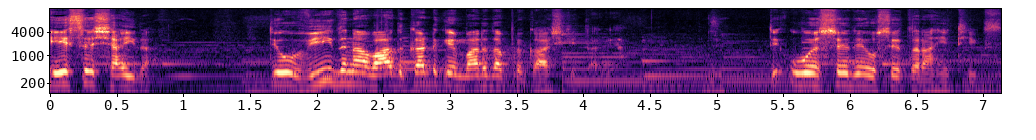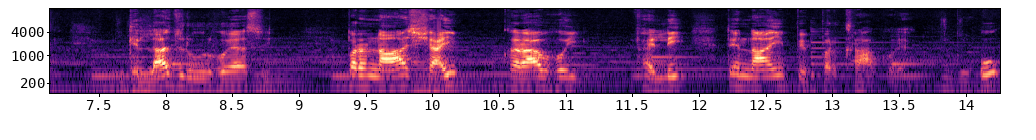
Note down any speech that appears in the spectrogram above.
ਇਸ ਸ਼ਾਹੀ ਦਾ ਤੇ ਉਹ 20 ਦਿਨਾਂ ਬਾਅਦ ਕੱਢ ਕੇ ਮਰ ਦਾ ਪ੍ਰਕਾਸ਼ ਕੀਤਾ ਗਿਆ। ਤੇ ਉਹ ਇਸੇ ਦੇ ਉਸੇ ਤਰ੍ਹਾਂ ਹੀ ਠੀਕ ਸੀ। ਗਿੱਲਾ ਜ਼ਰੂਰ ਹੋਇਆ ਸੀ ਪਰ ਨਾ ਸ਼ਾਹੀ ਖਰਾਬ ਹੋਈ ਫੈਲੀ ਤੇ ਨਾ ਹੀ ਪੇਪਰ ਖਰਾਬ ਹੋਇਆ। ਉਹ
